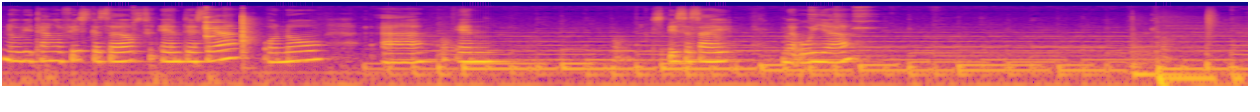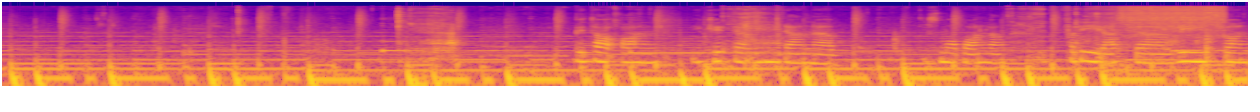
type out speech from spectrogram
Nå vi trenger fiskesaus, en dessert, og nå uh, en spisesei med olje. Vi tar an i kuttet inn i denne små boller. Fordi at uh, vi skal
